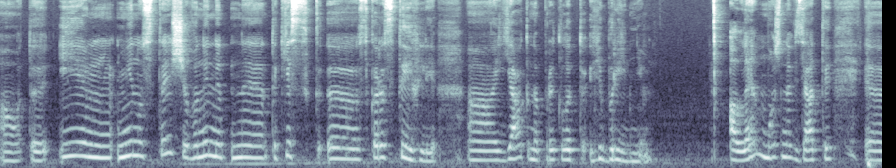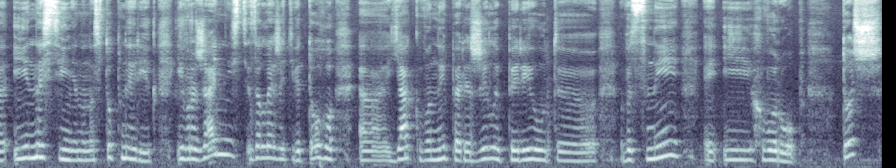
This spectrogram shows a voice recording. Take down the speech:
От. е, І мінус те, що вони не, не такі е, скоростиглі, а, як, наприклад, гібридні. Але можна взяти е, і насіння на наступний рік. І врожайність залежить від того, е, як вони пережили період е, весни і хвороб. Тож,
